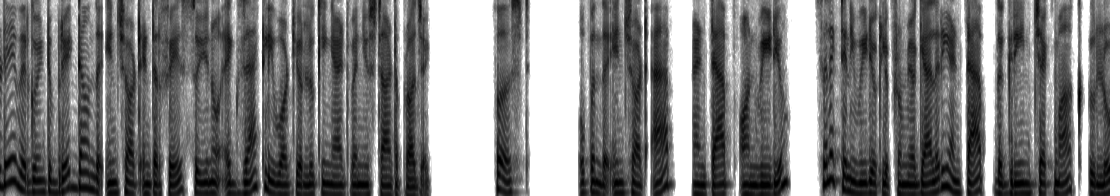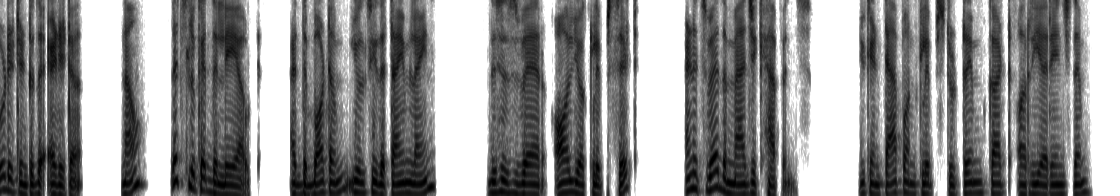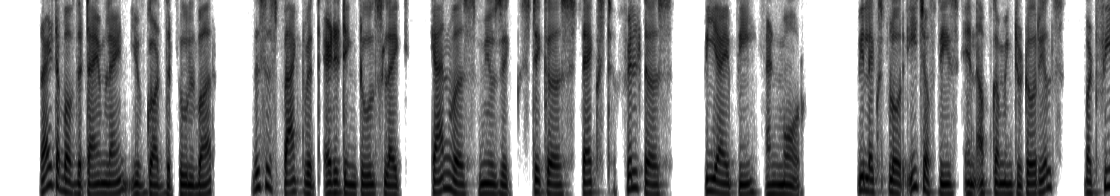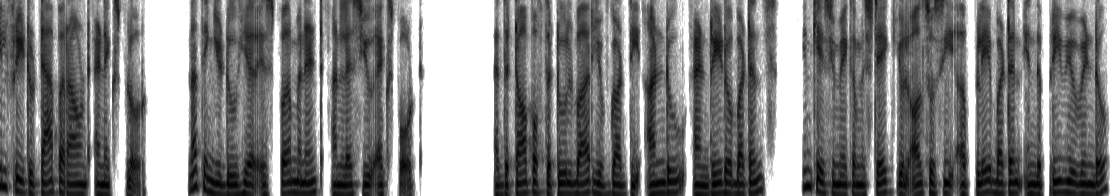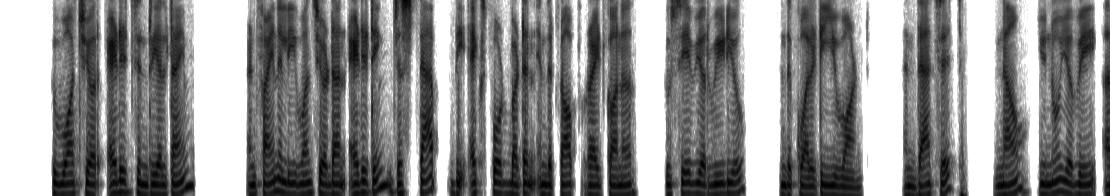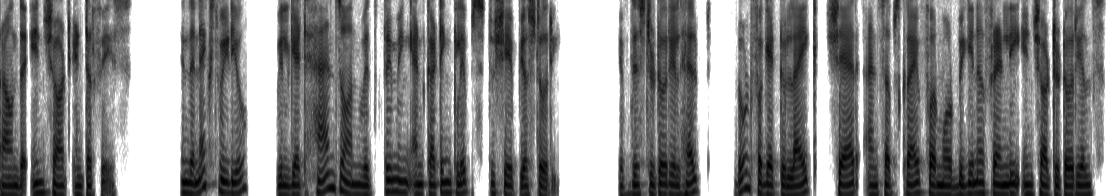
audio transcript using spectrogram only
Today we're going to break down the InShot interface so you know exactly what you're looking at when you start a project. First, open the InShot app and tap on video. Select any video clip from your gallery and tap the green check mark to load it into the editor. Now, let's look at the layout. At the bottom, you'll see the timeline. This is where all your clips sit and it's where the magic happens. You can tap on clips to trim, cut or rearrange them. Right above the timeline, you've got the toolbar. This is packed with editing tools like canvas, music, stickers, text, filters, PIP and more. We'll explore each of these in upcoming tutorials, but feel free to tap around and explore. Nothing you do here is permanent unless you export. At the top of the toolbar, you've got the undo and redo buttons. In case you make a mistake, you'll also see a play button in the preview window to watch your edits in real time. And finally, once you're done editing, just tap the export button in the top right corner to save your video in the quality you want. And that's it. Now you know your way around the InShot interface. In the next video, we'll get hands-on with trimming and cutting clips to shape your story. If this tutorial helped, don't forget to like, share and subscribe for more beginner-friendly InShot tutorials.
